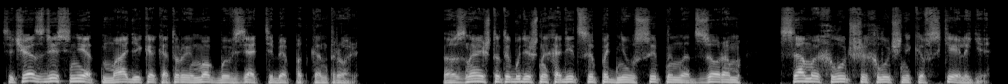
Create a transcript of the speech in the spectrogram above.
Сейчас здесь нет магика, который мог бы взять тебя под контроль. Но знай, что ты будешь находиться под неусыпным надзором самых лучших лучников Скеллиги.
